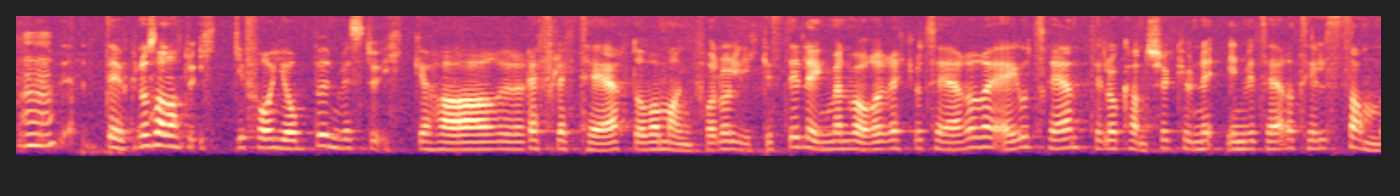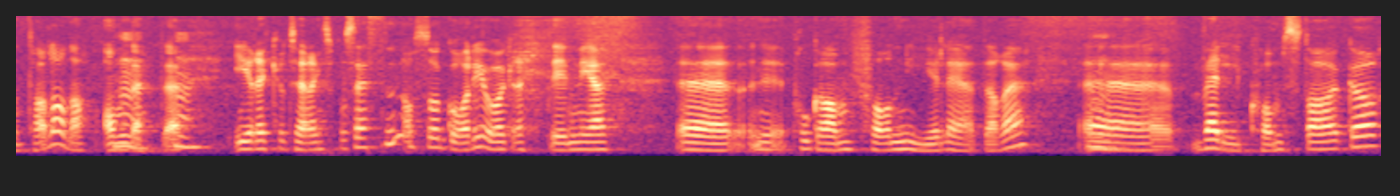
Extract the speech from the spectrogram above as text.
Det er jo ikke noe sånn at du ikke får jobben hvis du ikke har reflektert over mangfold og likestilling. Men våre rekrutterere er jo trent til å kanskje kunne invitere til samtaler da, om Mm, dette mm. i rekrutteringsprosessen. Og så går de òg rett inn i et eh, program for nye ledere. Eh, velkomstdager,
